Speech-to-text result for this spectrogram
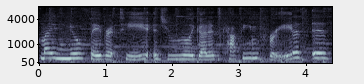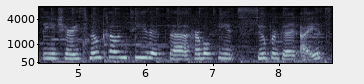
my new favorite tea. It's really good. It's caffeine free. This is the Cherry Snow Cone tea. That's a herbal tea. It's super good iced.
